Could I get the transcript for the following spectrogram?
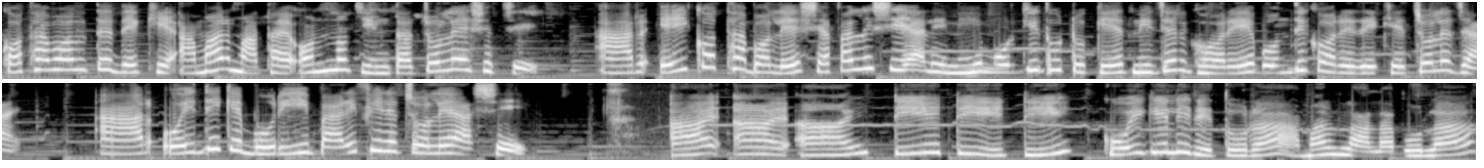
কথা বলতে দেখে আমার মাথায় অন্য চিন্তা চলে এসেছে। আর এই কথা বলে শেফালি শিয়ালিনী মুরগি দুটোকে নিজের ঘরে বন্দি করে রেখে চলে যায়। আর ওইদিকে বুড়ি বাড়ি ফিরে চলে আসে। আয় আয় আয় টি টি টি কই গেলি রে তোরা আমার লালা বোলা?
